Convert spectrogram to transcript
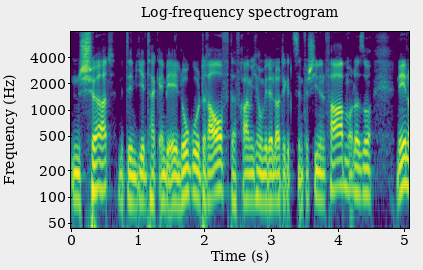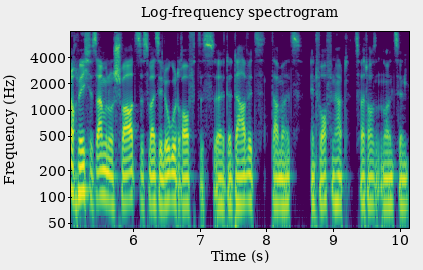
ein Shirt mit dem jeden Tag NBA Logo drauf. Da fragen mich auch wieder Leute, gibt es in verschiedenen Farben oder so? Nee, noch nicht. Das ist einfach nur schwarz, das weiße Logo drauf, das äh, der David damals entworfen hat, 2019.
